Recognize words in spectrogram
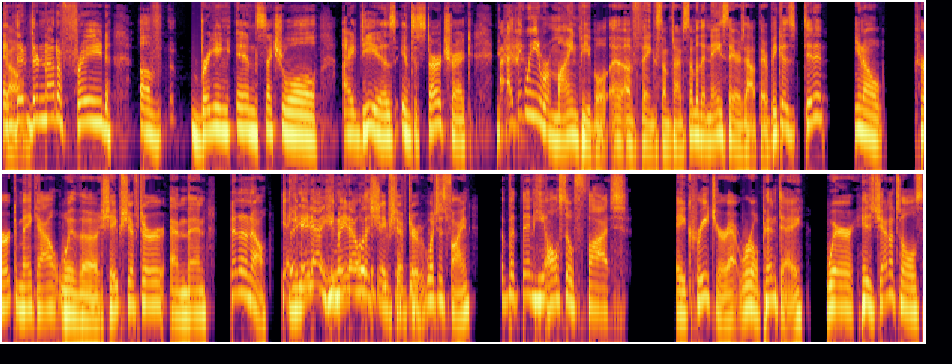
And So- they're, they're not afraid of bringing in sexual ideas into Star Trek. I think we need to remind people uh, of things sometimes. Some of the naysayers out there, because didn't you know Kirk make out with a shapeshifter, and then no, no, no, yeah, he made yeah, out. he He, made made out out with with a shapeshifter, shapeshifter. which is fine. But then he also fought a creature at Rura Penthe, where his genitals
